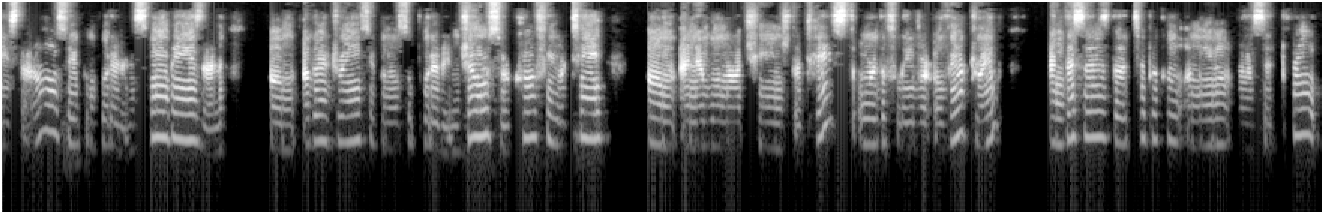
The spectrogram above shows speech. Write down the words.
taste at all. So you can put it in smoothies and um, other drinks. You can also put it in juice or coffee or tea, um, and it will not change the taste or the flavor of your drink. And this is the typical amino acid pro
